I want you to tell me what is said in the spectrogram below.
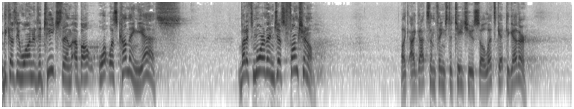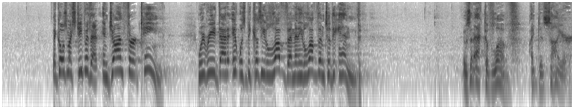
Because he wanted to teach them about what was coming, yes. But it's more than just functional. Like, I got some things to teach you, so let's get together. It goes much deeper than that. In John 13, we read that it was because he loved them and he loved them to the end. It was an act of love. I desire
